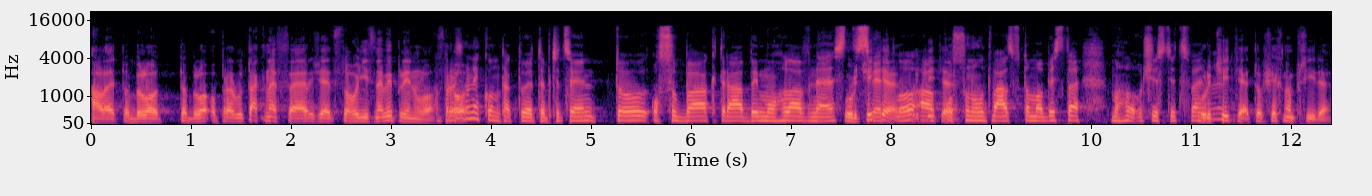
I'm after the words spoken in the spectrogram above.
Ale to bylo, to bylo opravdu tak nefér, že z toho nic nevyplynulo. A proč ho nekontaktujete? Přece jen to osoba, která by mohla vnést určitě, světlo určitě. a posunout vás v tom, abyste mohl očistit své Určitě, to všechno přijde.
